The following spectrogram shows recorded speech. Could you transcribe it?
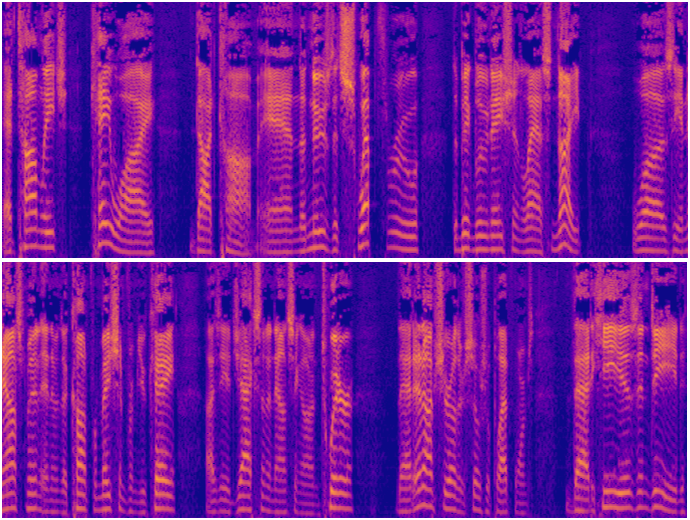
at tomleachky.com. And the news that swept through the Big Blue Nation last night was the announcement and the confirmation from UK Isaiah Jackson announcing on Twitter that, and I'm sure other social platforms, that he is indeed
